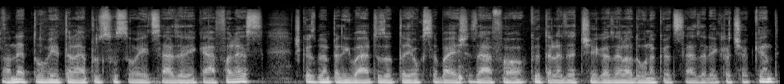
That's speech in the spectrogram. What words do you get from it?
a nettó vételár plusz 27 százalék áfa lesz, és közben pedig változott a jogszabály, és az áfa kötelezettség az eladónak 5 százalékra csökkent,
